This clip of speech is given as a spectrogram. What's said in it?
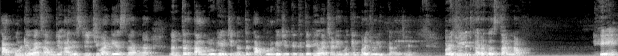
कापूर ठेवायचा म्हणजे आधी स्टीलची वाटी असणार ना नंतर तांदूळ घ्यायचे नंतर कापूर घ्यायचे ते तिथे ठेवायचे आणि मग ते प्रज्वलित करायचे आहे. प्रज्वलित करत असताना हे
